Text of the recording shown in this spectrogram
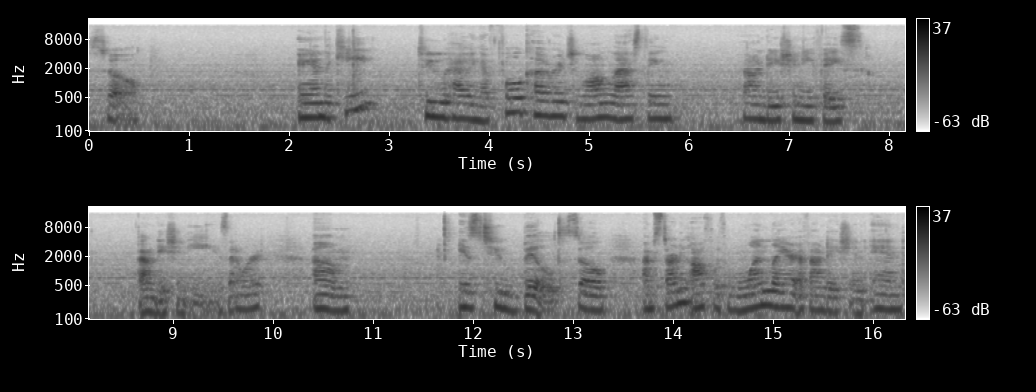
So, and the key to having a full coverage, long lasting foundation-y face, foundation-y, is that a word? Um, is to build. So I'm starting off with one layer of foundation and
